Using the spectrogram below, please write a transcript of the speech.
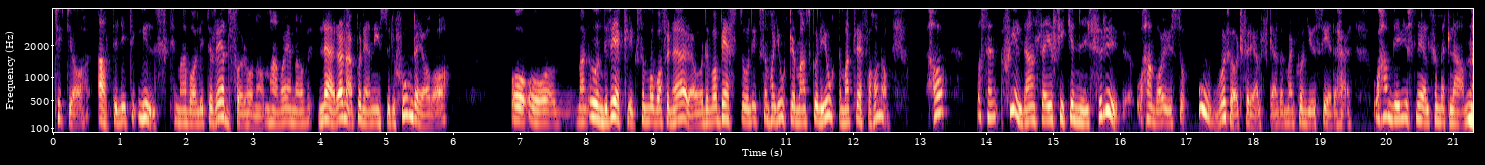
tyckte jag, alltid lite ilsk. Man var lite rädd för honom. Han var en av lärarna på den institution där jag var. Och, och man undvek liksom att vara för nära och det var bäst att liksom ha gjort det man skulle gjort när man träffade honom. Ja, och sen skilde han sig och fick en ny fru. Och han var ju så oerhört förälskad, man kunde ju se det här. Och han blev ju snäll som ett lamm.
